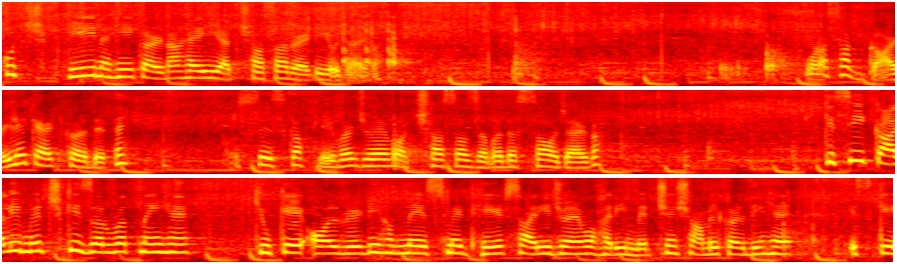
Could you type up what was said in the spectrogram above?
कुछ भी नहीं करना है, ये अच्छा सा रेडी हो जाएगा। थोड़ा सा गार्लिक ऐड कर देते हैं। उससे इसका फ्लेवर जो है वो अच्छा सा ज़बरदस्त सा हो जाएगा। किसी काली मिर्च की ज़रूरत नहीं है, क्योंकि ऑलरेडी हमने इसमें ढेर सारी जो हैं वो हरी मिर्चें शामिल कर दी हैं। इसके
